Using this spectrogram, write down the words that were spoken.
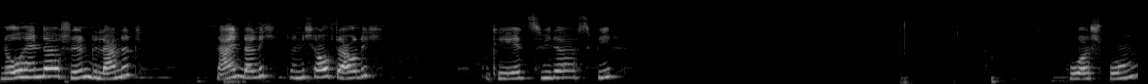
No-Hander, schön gelandet. Nein, da nicht, da nicht rauf, da auch nicht. Okay, jetzt wieder Speed. Hoher Sprung.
